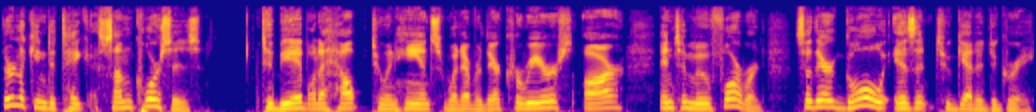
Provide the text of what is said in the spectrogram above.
They're looking to take some courses to be able to help to enhance whatever their careers are and to move forward. So their goal isn't to get a degree.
